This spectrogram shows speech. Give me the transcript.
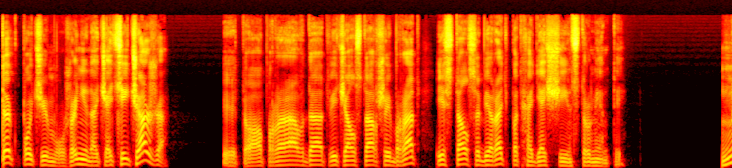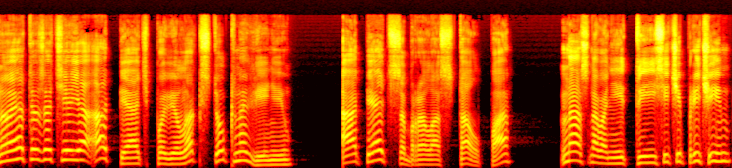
Так почему же не начать сейчас же? И то правда, отвечал старший брат и стал собирать подходящие инструменты. Но эта затея опять повела к столкновению опять собралась толпа на основании тысячи причин,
